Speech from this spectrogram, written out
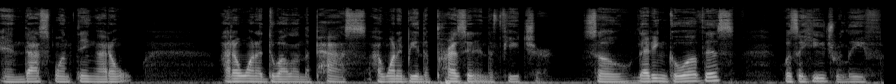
And that's one thing I don't I don't want to dwell on the past. I want to be in the present and the future. So letting go of this was a huge relief.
